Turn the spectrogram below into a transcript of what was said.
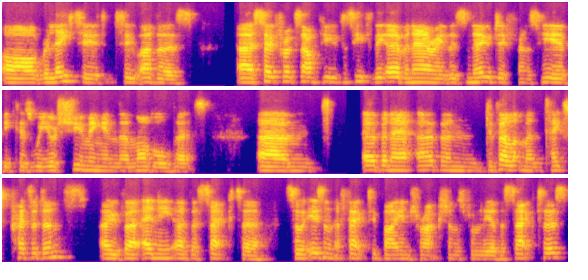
are related to others. Uh, so for example, you can see for the urban area, there's no difference here because we are assuming in the model that um, urban, urban development takes precedence over any other sector. So it isn't affected by interactions from the other sectors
